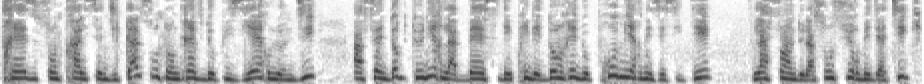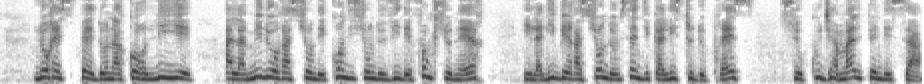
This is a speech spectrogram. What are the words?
13 centrales syndicales sont en grève depuis hier lundi afin d'obtenir la baisse des prix des denrées de première nécessité, la fin de la censure médiatique, le respect d'un accord lié à l'amélioration des conditions de vie des fonctionnaires et la libération d'un syndicaliste de presse, Sekou Jamal Pendessa.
